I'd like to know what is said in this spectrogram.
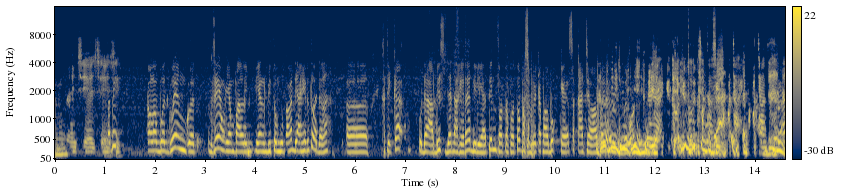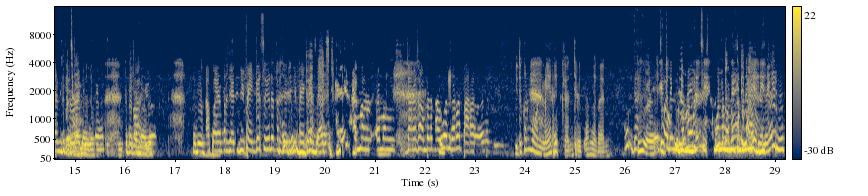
aduh. I see, I see, I tapi. Kalau buat gue yang gue misalnya yang, yang paling yang ditunggu banget di akhir itu adalah eh, ketika udah habis dan akhirnya diliatin foto-foto pas mereka mabuk kayak sekacau apa itu lucu banget. Iya, itu itu itu pecah sih, itu pecah, itu pecah sih. Pecah banget. Itu pecah banget. Aduh. apa yang terjadi di Vegas ya udah terjadi di Vegas emang emang jangan sampai ketahuan karena parah banget sih Itu kan mau merit kan ceritanya kan. udah Iya. itu Itu ada yang udah nemenin, sih Itu udah merit.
